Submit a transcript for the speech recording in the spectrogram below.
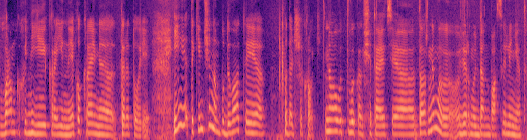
в рамках однієї країни, як окремі території. І таким чином будувати подальші кроки. Ну а вот вы как считаете, должны мы вернуть Донбасс или нет?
